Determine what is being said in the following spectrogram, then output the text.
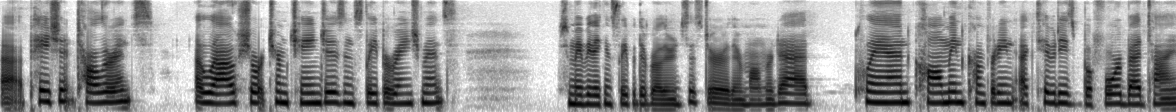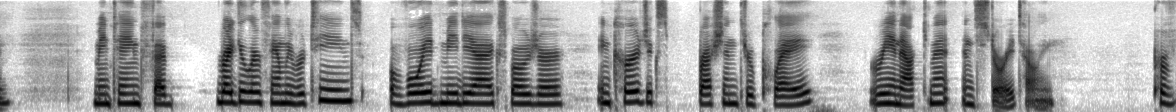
uh, patient tolerance, allow short term changes in sleep arrangements. So maybe they can sleep with their brother and sister or their mom or dad. Plan calming, comforting activities before bedtime. Maintain feb- regular family routines. Avoid media exposure. Encourage expression through play. reenactment, and storytelling. Pro-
